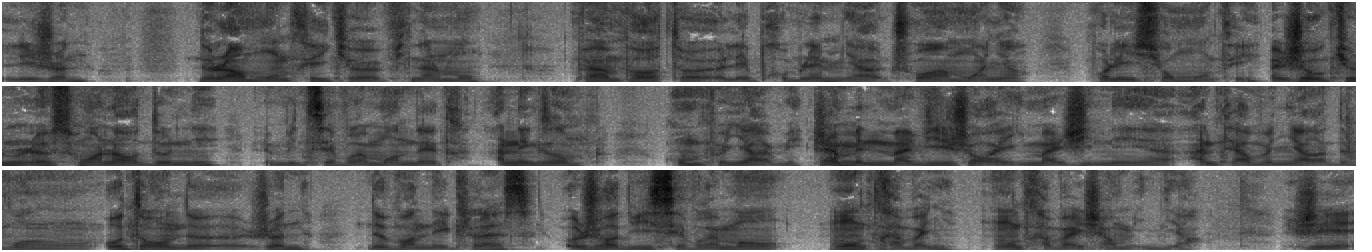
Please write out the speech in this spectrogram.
les jeunes, de leur montrer que finalement, peu importe euh, les problèmes, il y a toujours un moyen pour les surmonter. J'ai aucune leçon à leur donner. Le but, c'est vraiment d'être un exemple qu'on peut y arriver. Jamais de ma vie, j'aurais imaginé intervenir devant autant de jeunes, devant des classes. Aujourd'hui, c'est vraiment mon travail. Mon travail, j'ai envie de dire. J'ai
